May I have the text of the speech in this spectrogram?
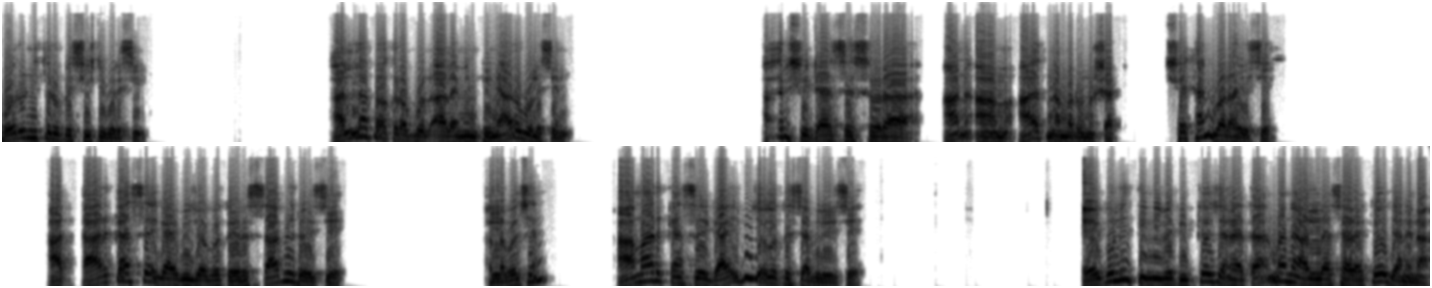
পরিণত রূপে সৃষ্টি করেছি। আল্লাহ পাক রব্বুল আলমিন তিনি আরও বলেছেন আর সেটা আছে সোরা আন আম আয়াত নাম্বার উনষাট সেখানে বলা হয়েছে, আর তার কাছে গাইবী জগতের চাবি রয়েছে। আল্লাহ বলছেন, আমার কাছে গাইবী জগতের চাবি রয়েছে। এগুলি তিনি ব্যতীত কেউ জানে তার মানে আল্লাহ ছাড়া কেউ জানে না।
